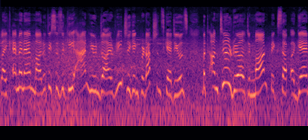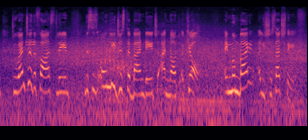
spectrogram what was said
like M&M, Maruti Suzuki and Hyundai rejigging production schedules. But until real demand picks up again to enter the fast lane, this is only just a bandage and not a cure. In Mumbai, Alisha Sachdev.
